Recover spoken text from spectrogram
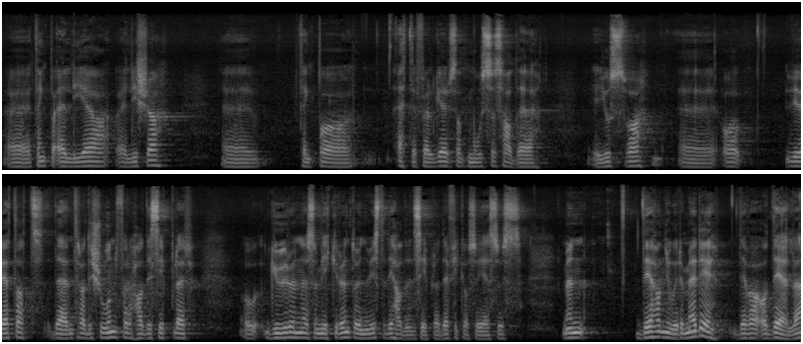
Eh, tenk på Elia og Elisha. Eh, Tenk på etterfølger. Sant? Moses hadde Josva. Eh, og vi vet at det er en tradisjon for å ha disipler. Og Guruene som gikk rundt og underviste, de hadde disipler. Det fikk også Jesus. Men det han gjorde med dem, det var å dele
